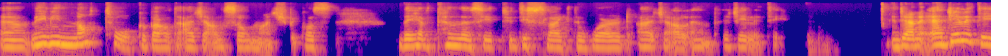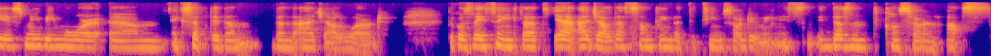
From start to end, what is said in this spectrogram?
uh, maybe not talk about agile so much because they have tendency to dislike the word agile and agility. And then agility is maybe more um, accepted than, than the agile word because they think that, yeah, agile, that's something that the teams are doing. It's, it doesn't concern us.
